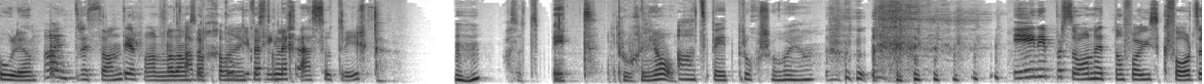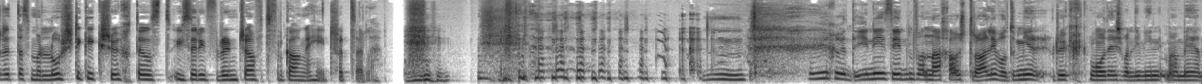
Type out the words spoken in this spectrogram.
cool, ja. Ah, interessant, ihr erfahren noch Aber Sachen, die ich eigentlich essen und trinken. Mhm. Also das Bett brauche ich auch. Ah, das Bett brauche ich schon, ja. Eine Person hat noch von uns gefordert, dass wir lustige Geschichten aus unserer Freundschaftsvergangenheit erzählen. ich würde Ihnen Sinn von nach Australien, wo du mir rückgemeldet hast, weil ich mich nicht mehr, mehr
